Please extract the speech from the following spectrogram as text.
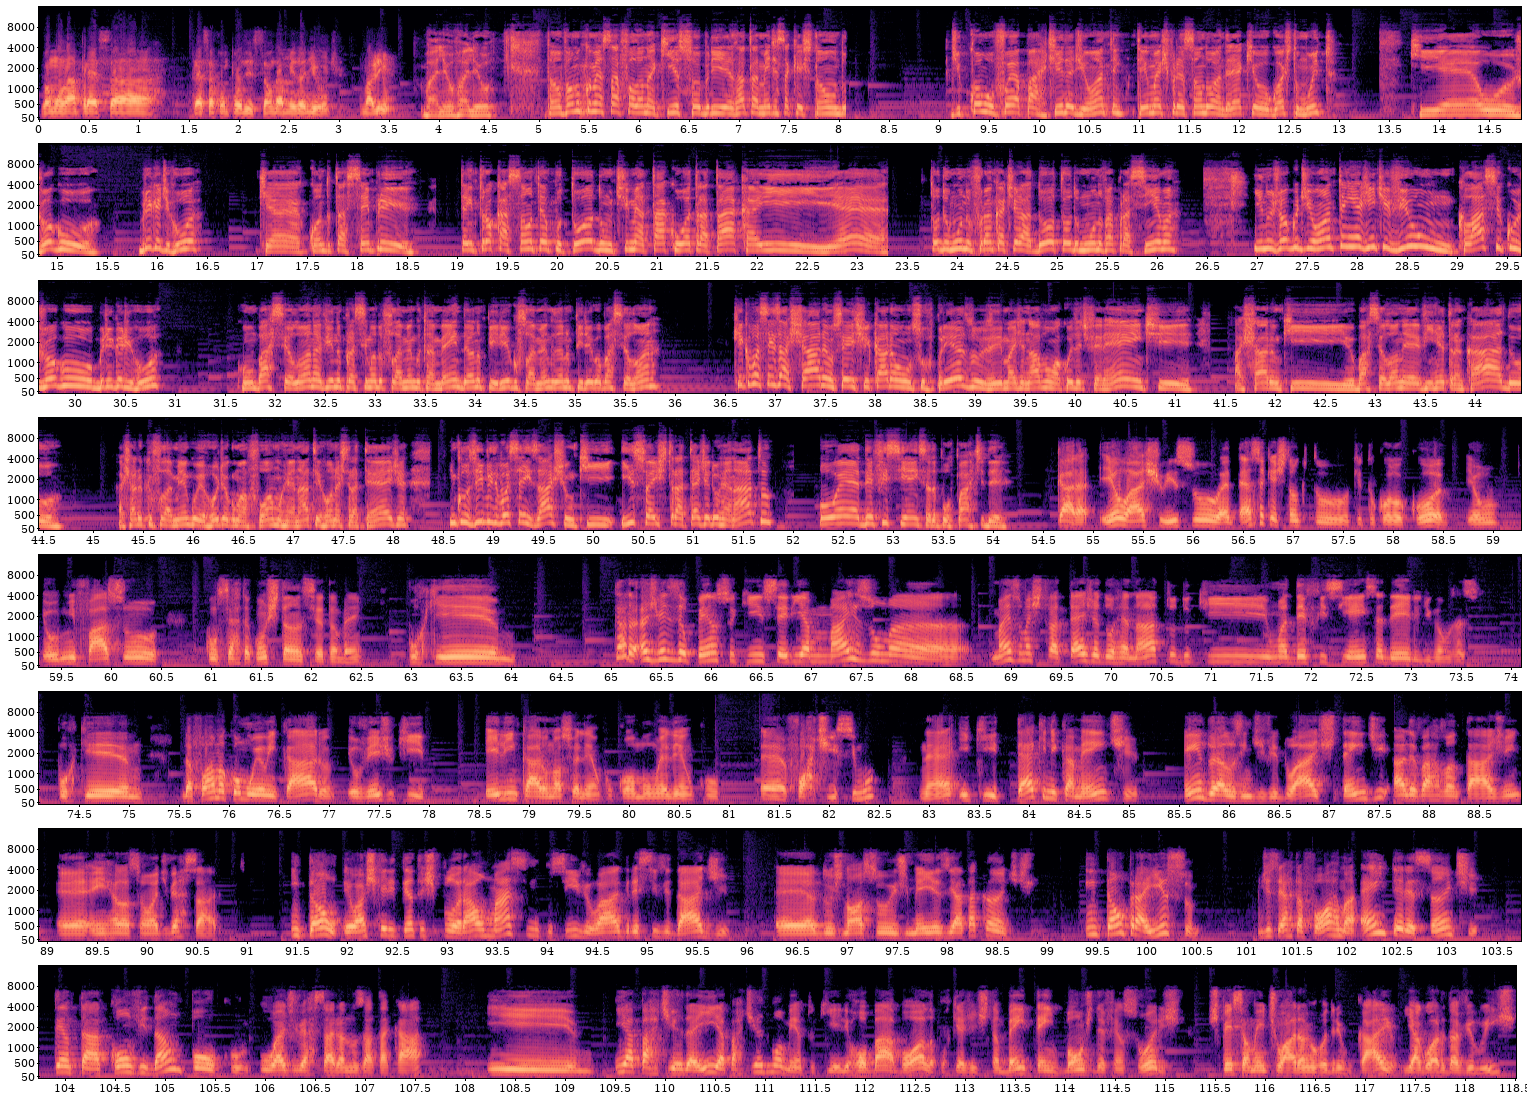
vamos lá para essa, essa composição da mesa de hoje. Valeu. Valeu, valeu. Então vamos começar falando aqui sobre exatamente essa questão do, de como foi a partida de ontem. Tem uma expressão do André que eu gosto muito, que é o jogo briga de rua, que é quando tá sempre tem trocação o tempo todo, um time ataca, o outro ataca e é todo mundo franco atirador, todo mundo vai para cima. E no jogo de ontem a gente viu um clássico jogo briga de rua, com o Barcelona vindo para cima do Flamengo também, dando perigo, o Flamengo dando perigo ao Barcelona. O que, que vocês acharam? Vocês ficaram surpresos? Imaginavam uma coisa diferente? Acharam que o Barcelona ia vir retrancado? Acharam que o Flamengo errou de alguma forma? O Renato errou na estratégia? Inclusive, vocês acham que isso é estratégia do Renato ou é deficiência por parte dele? Cara, eu acho isso. É, essa questão que tu, que tu colocou, eu, eu me faço com certa constância também. Porque. Cara, às vezes eu penso que seria mais uma mais uma estratégia do Renato do que uma deficiência dele, digamos assim. Porque da forma como eu encaro, eu vejo que ele encara o nosso elenco como um elenco é, fortíssimo, né? E que tecnicamente, em duelos individuais, tende a levar vantagem é, em relação ao adversário. Então, eu acho que ele tenta explorar o máximo possível a agressividade é, dos nossos meias e atacantes. Então, para isso, de certa forma, é interessante tentar convidar um pouco o adversário a nos atacar e e a partir daí, a partir do momento que ele roubar a bola, porque a gente também tem bons defensores, especialmente o Arão e o Rodrigo Caio, e agora o Davi Luiz,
